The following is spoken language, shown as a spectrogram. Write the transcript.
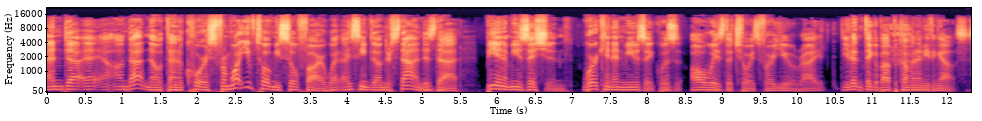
And uh, uh, on that note, then, of course, from what you've told me so far, what I seem to understand is that being a musician, working in music was always the choice for you, right? you didn't think about becoming anything else.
